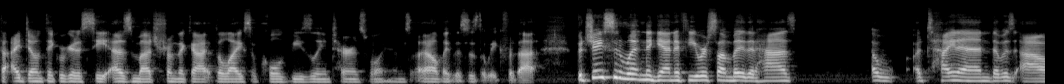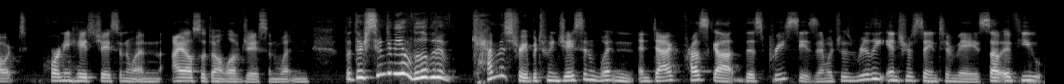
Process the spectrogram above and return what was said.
That I don't think we're going to see as much from the guy, the likes of Cole Beasley and Terrance Williams. I don't think this is the week for that. But Jason Witten, again, if you were somebody that has a, a tight end that was out. Courtney hates Jason Witten. I also don't love Jason Witten. But there seemed to be a little bit of chemistry between Jason Witten and Dak Prescott this preseason, which was really interesting to me. So if you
